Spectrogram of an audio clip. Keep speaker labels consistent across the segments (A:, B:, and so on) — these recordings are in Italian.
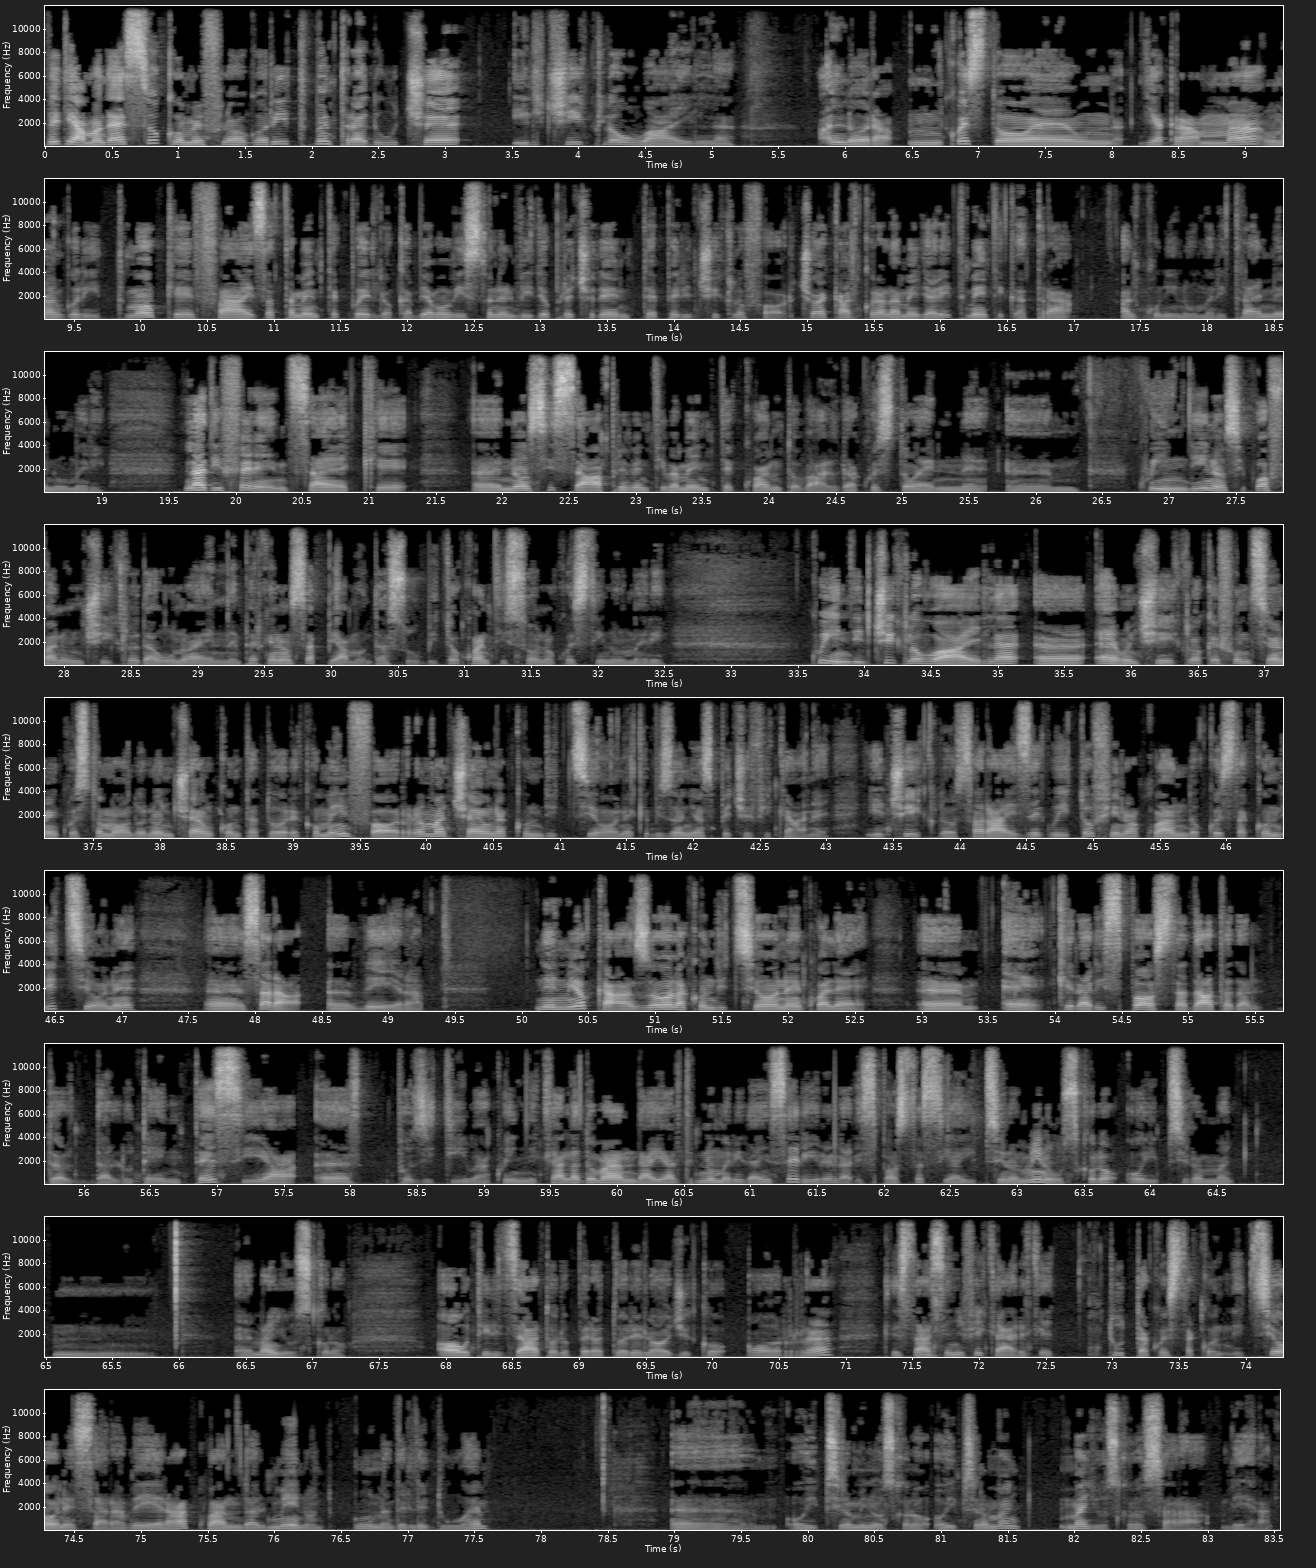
A: Vediamo adesso come Flogorithm traduce il ciclo while. Allora, mh, questo è un diagramma, un algoritmo che fa esattamente quello che abbiamo visto nel video precedente per il ciclo for, cioè calcola la media aritmetica tra alcuni numeri, tra n numeri. La differenza è che eh, non si sa preventivamente quanto valga questo n. Ehm, quindi non si può fare un ciclo da 1 a n perché non sappiamo da subito quanti sono questi numeri. Quindi il ciclo while eh, è un ciclo che funziona in questo modo, non c'è un contatore come in for, ma c'è una condizione che bisogna specificare. Il ciclo sarà eseguito fino a quando questa condizione eh, sarà eh, vera. Nel mio caso la condizione qual è? Ehm, è che la risposta data dal, dal, dall'utente sia eh, positiva, quindi che alla domanda hai altri numeri da inserire la risposta sia y minuscolo o y ma, mm, eh, maiuscolo. Ho utilizzato l'operatore logico OR che sta a significare che tutta questa condizione sarà vera quando almeno una delle due eh, o y minuscolo o y maiuscolo sarà vera.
